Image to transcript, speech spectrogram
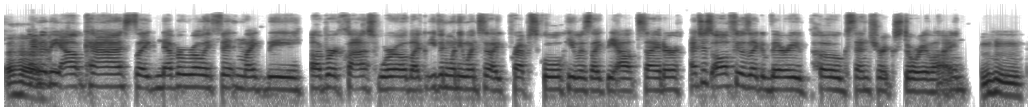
uh-huh. kind of the outcast, like never really fit in like the upper class world. Like even when he went to like prep school, he was like the outsider. That just all feels like a very pogue centric storyline. Mm-hmm.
